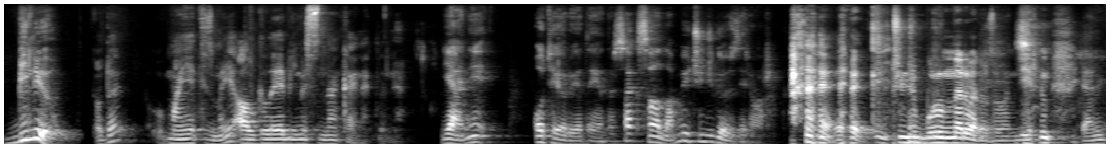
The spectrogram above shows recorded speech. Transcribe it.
biliyor. O da manyetizmayı algılayabilmesinden kaynaklanıyor. Yani o teoriye dayanırsak sağlam bir üçüncü gözleri var. evet, üçüncü burunları var o zaman diyelim. Yani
